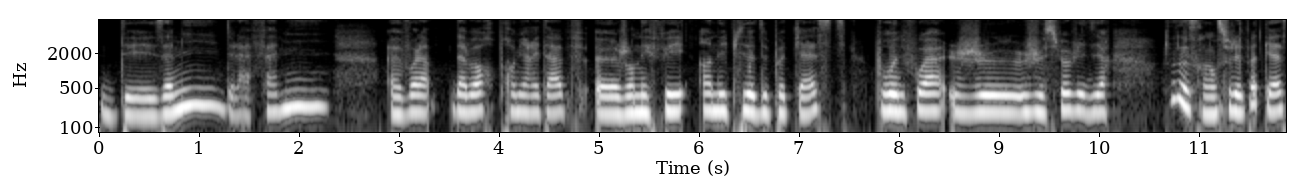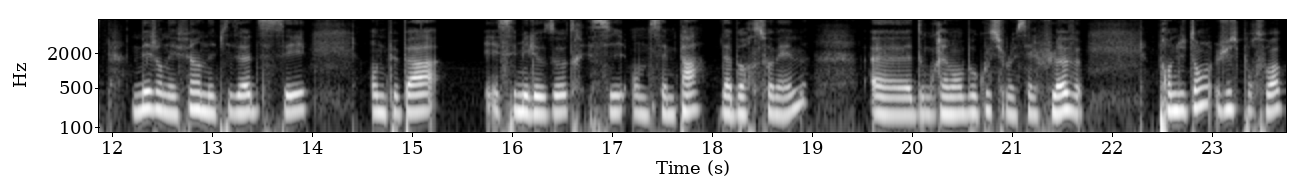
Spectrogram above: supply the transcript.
des amis, de la famille. Euh, voilà, d'abord, première étape, euh, j'en ai fait un épisode de podcast. Pour une fois, je, je suis obligée de dire ça, sera un sujet de podcast, mais j'en ai fait un épisode, c'est on ne peut pas s'aimer les autres si on ne s'aime pas d'abord soi-même. Euh, donc vraiment beaucoup sur le self-love. Prendre du temps juste pour soi,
